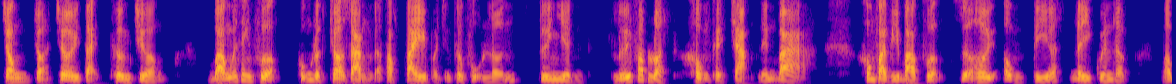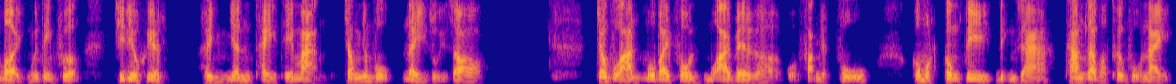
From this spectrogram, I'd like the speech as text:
Trong trò chơi tại thương trường, bà Nguyễn Thanh Phượng cũng được cho rằng đã thọc tay vào những thương vụ lớn, tuy nhiên lưới pháp luật không thể chạm đến bà. Không phải vì bà Phượng dựa hơi ông tía đầy quyền lực, mà bởi Nguyễn Thanh Phượng chỉ điều khiển hình nhân thay thế mạng trong những vụ đầy rủi ro. Trong vụ án Mobile Phone mua IVG của Phạm Nhật Vũ, có một công ty định giá tham gia vào thương vụ này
